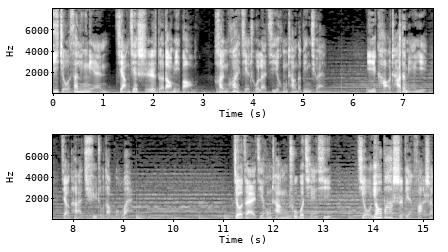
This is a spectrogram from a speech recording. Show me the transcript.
一九三零年，蒋介石得到密报，很快解除了吉鸿昌的兵权，以考察的名义将他驱逐到国外。就在吉鸿昌出国前夕，九幺八事变发生。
